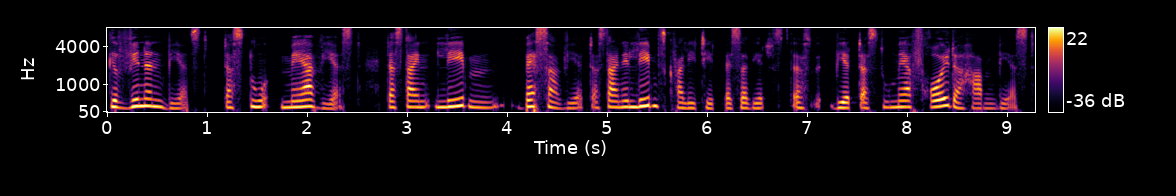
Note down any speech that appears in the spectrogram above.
gewinnen wirst, dass du mehr wirst, dass dein Leben besser wird, dass deine Lebensqualität besser wird, dass, wird, dass du mehr Freude haben wirst.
